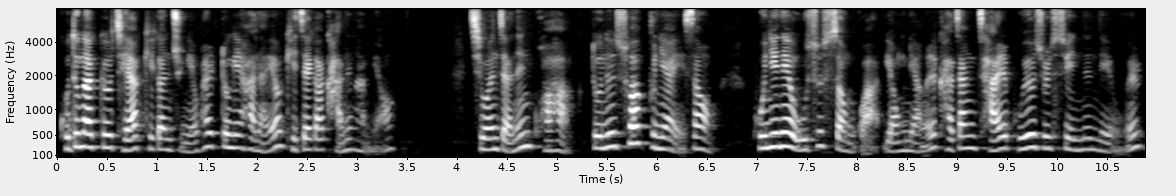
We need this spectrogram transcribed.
고등학교 재학 기간 중에 활동에 한하여 기재가 가능하며 지원자는 과학 또는 수학 분야에서 본인의 우수성과 역량을 가장 잘 보여줄 수 있는 내용을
